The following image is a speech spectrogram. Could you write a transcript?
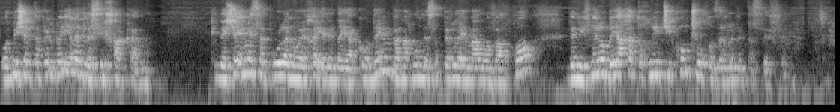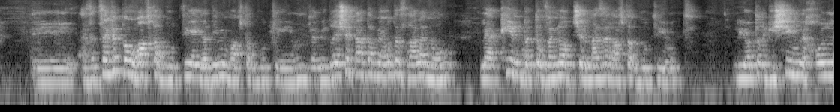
עוד מי שמטפל בילד, לשיחה כאן. כדי שהם יספרו לנו איך הילד היה קודם, ואנחנו נספר להם מה הוא עבר פה, ונבנה לו ביחד תוכנית שיקום כשהוא חוזר לבית הספר. אז הצוות פה הוא רב-תרבותי, הילדים הם רב-תרבותיים, ומדרשת אדם מאוד עזרה לנו להכיר בתובנות של מה זה רב-תרבותיות, להיות רגישים לכל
